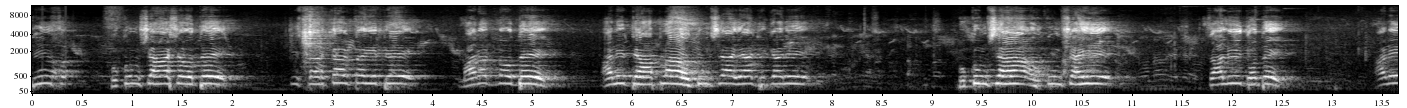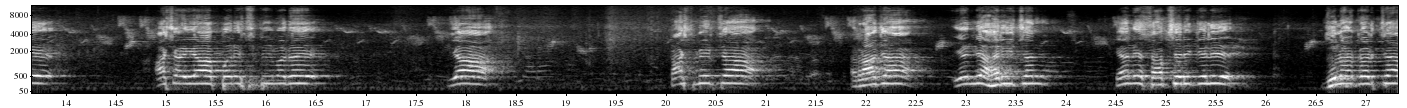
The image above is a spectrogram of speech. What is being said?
तीन हुकुमशाह हुकुमशहा असे होते की सरकारचं इथे मानत नव्हते. आणि ते आपला हुकुमशाह या ठिकाणी हुकुमशाह हुकुमशाही चालवित होते. आणि अशा या परिस्थितीमध्ये या काश्मीरच्या राजा यांनी हरिचंद याने स्वाक्षरी केली. जुनागडच्या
